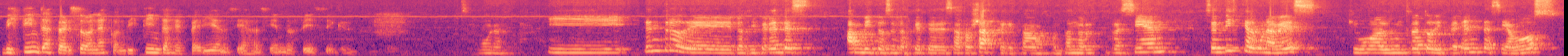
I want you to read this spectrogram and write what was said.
distintas personas con distintas experiencias haciendo física. Seguro. Y dentro de los diferentes ámbitos en los que te desarrollaste, que estábamos contando recién, ¿sentiste alguna vez que hubo algún trato diferente hacia vos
